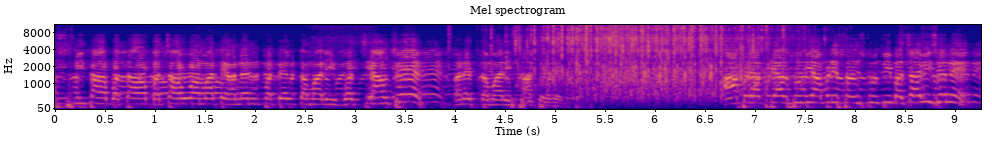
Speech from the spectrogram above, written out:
અસ્મિતા બચાવવા માટે અનંત પટેલ તમારી વચ્ચે આવશે અને તમારી સાથે રહેશે. આપણે અત્યાર સુધી આપણી સંસ્કૃતિ બચાવી છે ને?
